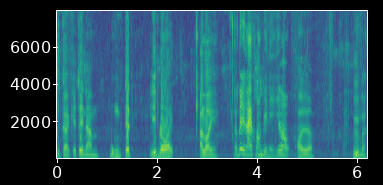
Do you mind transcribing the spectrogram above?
ลูกกาแกใจนำปรุงเต็ดเรียบร้อย อร่อยเขาไม่ได้ขายของเพนี่ใช่เปล่าอร่อยเหรอลืมอะ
